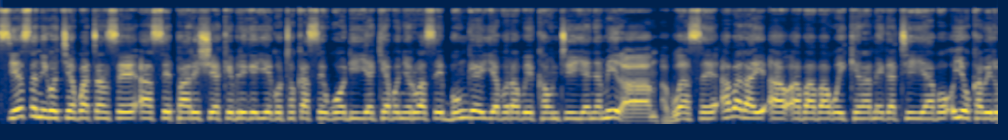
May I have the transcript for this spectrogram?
siasa nigo chiabwatanse ase parish ya kebirige gotoka ase wodi ya kiabonyorwa ase bunge ya borabwe kaunti ya nyamira abo ase abarai ao aba bagwikirane gati yabo oyo kabiri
